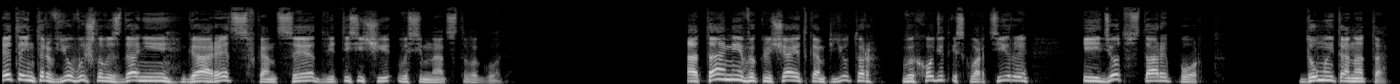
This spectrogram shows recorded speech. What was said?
Это интервью вышло в издании «Гаарец» в конце 2018 года. Атами выключает компьютер, выходит из квартиры и идет в старый порт. Думает она так.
